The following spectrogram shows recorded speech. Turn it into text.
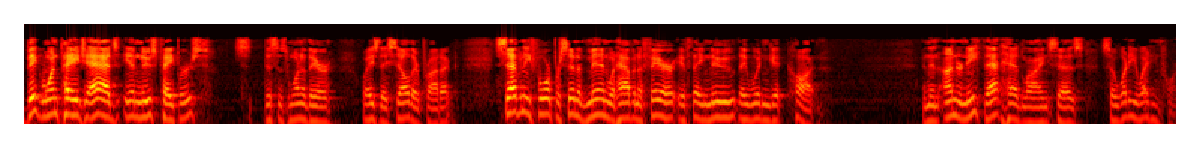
big one page ads in newspapers. This is one of their ways they sell their product. 74% of men would have an affair if they knew they wouldn't get caught. And then underneath that headline says, So what are you waiting for?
